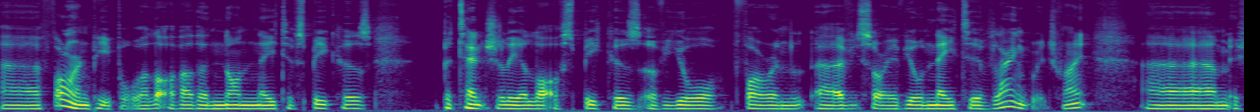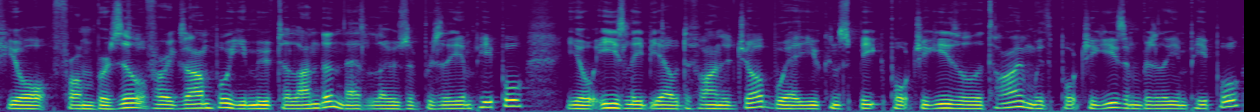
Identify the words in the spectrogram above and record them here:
uh, foreign people, a lot of other non-native speakers, potentially a lot of speakers of your foreign, uh, sorry, of your native language, right? Um, if you're from Brazil, for example, you move to London, there's loads of Brazilian people. You'll easily be able to find a job where you can speak Portuguese all the time with Portuguese and Brazilian people.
